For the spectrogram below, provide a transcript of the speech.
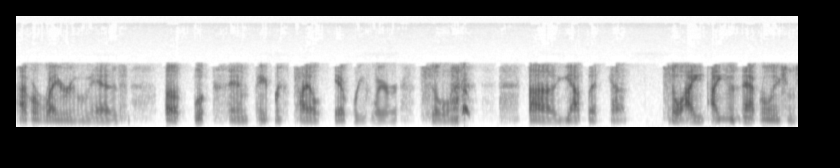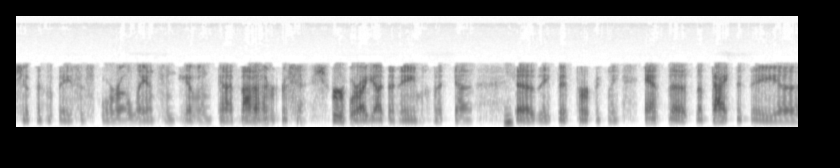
I'm a writer who has uh, books and papers piled everywhere, so Uh, yeah, but uh, so I use that relationship as a basis for uh, Lance and Kevin, and I'm not a hundred percent sure where I got the names, but uh, mm-hmm. uh, they fit perfectly. And the the fact that they uh,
